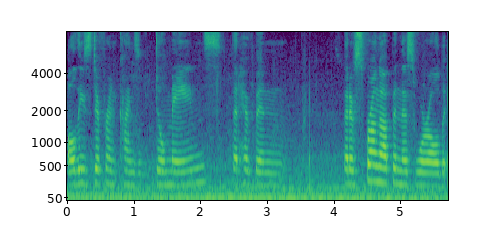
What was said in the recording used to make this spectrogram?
all these different kinds of domains that have been that have sprung up in this world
